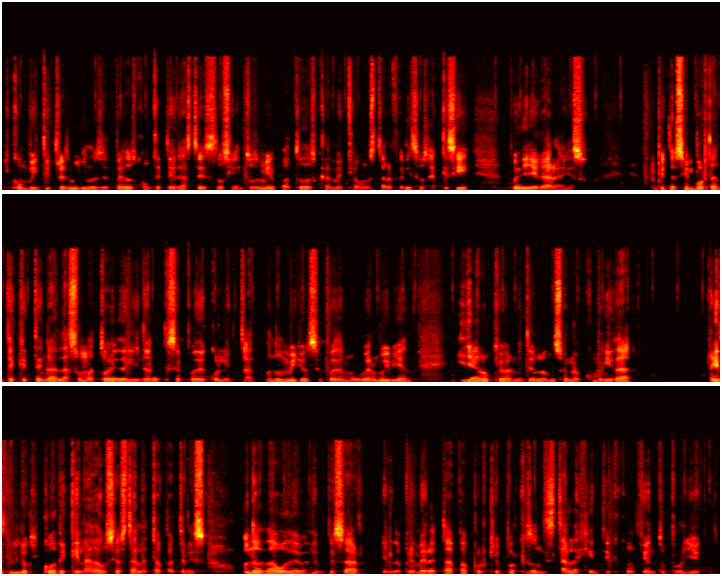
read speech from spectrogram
y con 23 millones de pesos, con que te gastes 200 mil para todos, créanme que vamos a estar felices, o sea que sí, puede llegar a eso. Repito, es importante que tenga la sumatoria del dinero que se puede colectar. Con un millón se puede mover muy bien y ya lo que realmente hablamos en la comunidad es lógico de que la DAO sea hasta la etapa 3. Una DAO debe de empezar en la primera etapa. ¿Por qué? Porque es donde está la gente que confía en tu proyecto.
